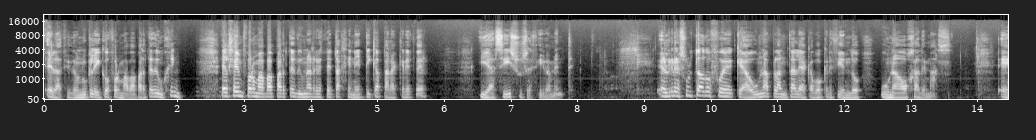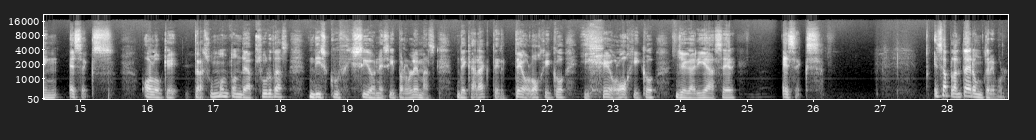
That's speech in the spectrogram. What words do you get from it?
El ácido nucleico formaba parte de un gen. El gen formaba parte de una receta genética para crecer. Y así sucesivamente. El resultado fue que a una planta le acabó creciendo una hoja de más en Essex, o lo que, tras un montón de absurdas discusiones y problemas de carácter teológico y geológico, llegaría a ser Essex. Esa planta era un trébol.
